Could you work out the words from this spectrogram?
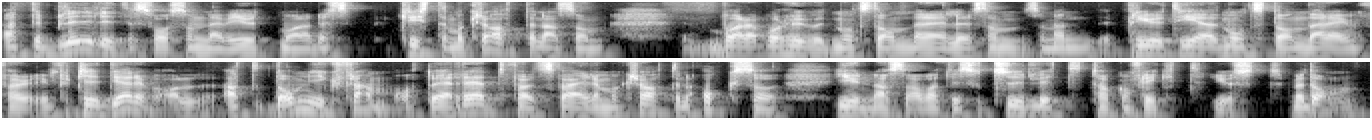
att det blir lite så som när vi utmålade Kristdemokraterna som bara vår huvudmotståndare eller som, som en prioriterad motståndare inför, inför tidigare val. Att de gick framåt och jag är rädd för att Sverigedemokraterna också gynnas av att vi så tydligt tar konflikt just med dem.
